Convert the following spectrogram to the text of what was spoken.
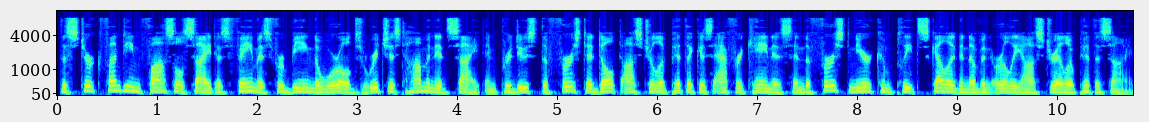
The Sterkfontein fossil site is famous for being the world's richest hominid site and produced the first adult Australopithecus africanus and the first near-complete skeleton of an early Australopithecine.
